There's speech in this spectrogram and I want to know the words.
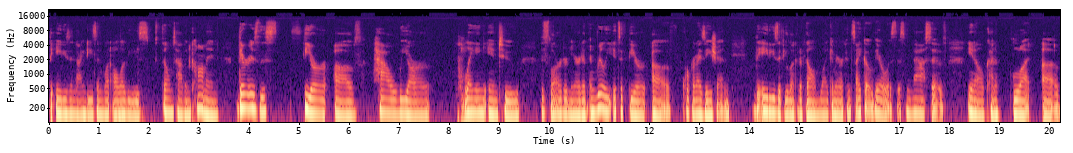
the 80s and 90s and what all of these films have in common, there is this fear of how we are playing into this larger narrative. And really, it's a fear of corporatization. The 80s, if you look at a film like American Psycho, there was this massive, you know, kind of glut of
